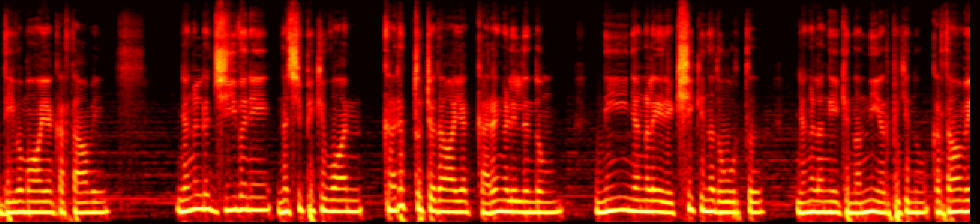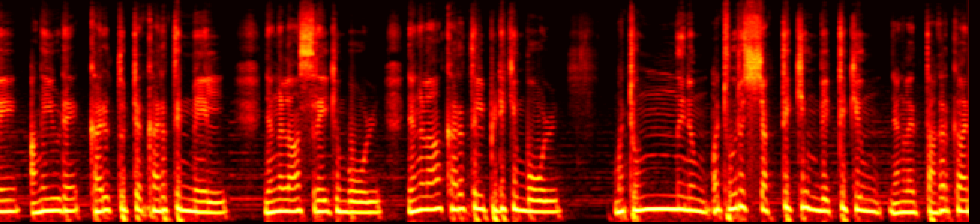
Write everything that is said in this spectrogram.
ദൈവമായ കർത്താവെ ഞങ്ങളുടെ ജീവനെ നശിപ്പിക്കുവാൻ കരുത്തുറ്റതായ കരങ്ങളിൽ നിന്നും നീ ഞങ്ങളെ രക്ഷിക്കുന്നതോർത്ത് ഞങ്ങൾ അങ്ങേക്ക് നന്ദി അർപ്പിക്കുന്നു. കർത്താവെ അങ്ങയുടെ കരുത്തുറ്റ കരത്തിന്മേൽ ഞങ്ങൾ ആശ്രയിക്കുമ്പോൾ ഞങ്ങൾ ആ കരത്തിൽ പിടിക്കുമ്പോൾ മറ്റൊന്നിനും മറ്റൊരു ശക്തിക്കും വ്യക്തിക്കും ഞങ്ങളെ തകർക്കാൻ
